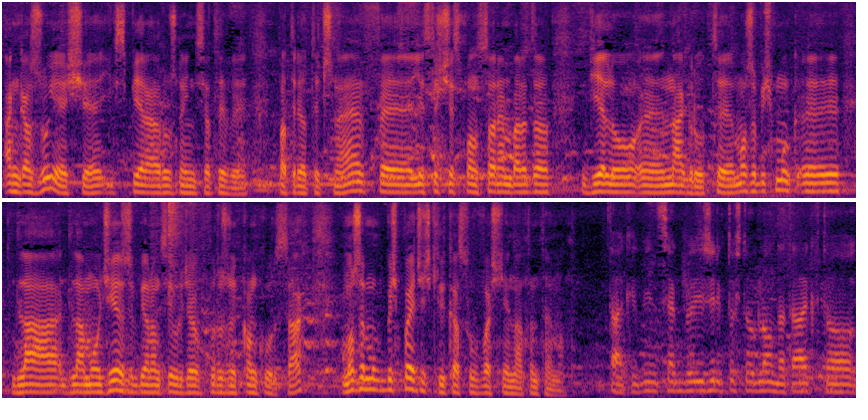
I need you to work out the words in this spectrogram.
e, angażuje się i wspiera różne inicjatywy patriotyczne. Jesteście sponsorem bardzo wielu nagród. Może byś mógł dla, dla młodzieży biorącej udział w różnych konkursach, może mógłbyś powiedzieć kilka słów właśnie na ten temat. Tak, więc jakby jeżeli ktoś to ogląda, tak, kto,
